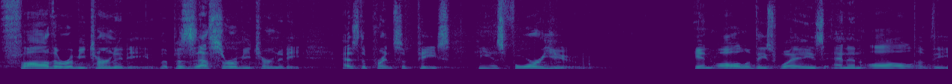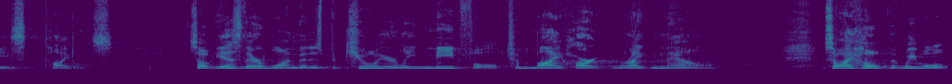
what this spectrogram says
Father of eternity, the possessor of eternity, as the Prince of Peace. He is for you in all of these ways and in all of these titles. So, is there one that is peculiarly needful to my heart right now? So, I hope that we will,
